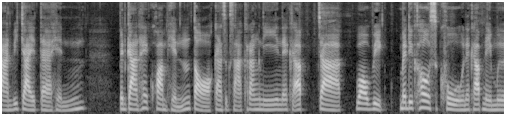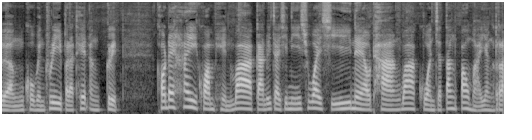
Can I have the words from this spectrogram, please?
การวิจัยแต่เห็น เป็นการให้ความเห็นต่อการศึกษาครั้งนี้นะครับ จาก Warwick Medical School นะครับในเมืองโคเวนทรีประเทศอังกฤษ เขาได้ให้ความเห็นว่าการวิจัยชิ้นนี้ช่วยชี้แนวทางว่าควรจะตั้งเป้าหมายอย่างไร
